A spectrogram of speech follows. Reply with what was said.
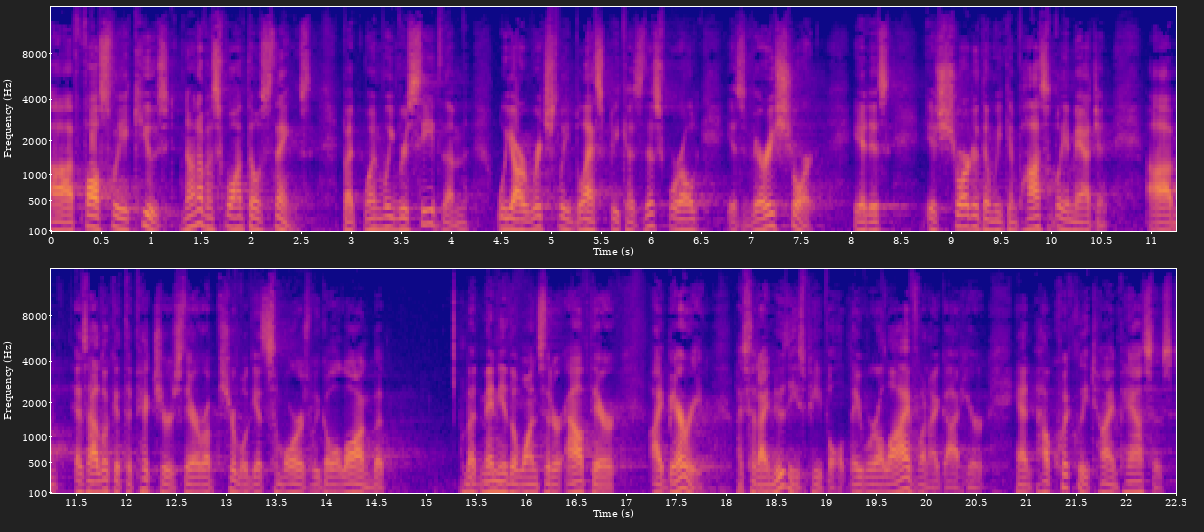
uh, falsely accused. None of us want those things. But when we receive them, we are richly blessed because this world is very short. It is, is shorter than we can possibly imagine. Um, as I look at the pictures there, I'm sure we'll get some more as we go along, but, but many of the ones that are out there, I buried. I said, I knew these people. They were alive when I got here. And how quickly time passes.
